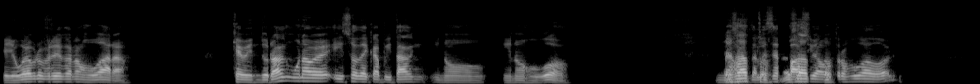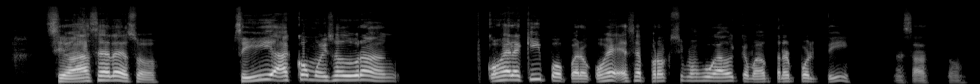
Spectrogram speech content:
Que yo hubiera preferido que no jugara. Kevin Durant una vez hizo de capitán y no, y no jugó. Mejor Exacto, darle ese espacio a otro jugador. Si vas a hacer eso, sí, haz como hizo Durán, coge el equipo, pero coge ese próximo jugador que va a entrar por ti. Exacto.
